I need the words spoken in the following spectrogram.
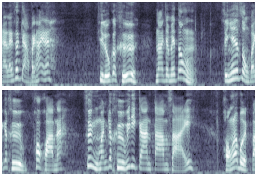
อะไรสักอย่างไปให้นะ ที่รู้ก็คือนายจะไม่ต้องสิ่งที่จะส่งไปก็คือข้อความนะ ซึ่งมันก็คือวิธีการตามสายของระเบิดไป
